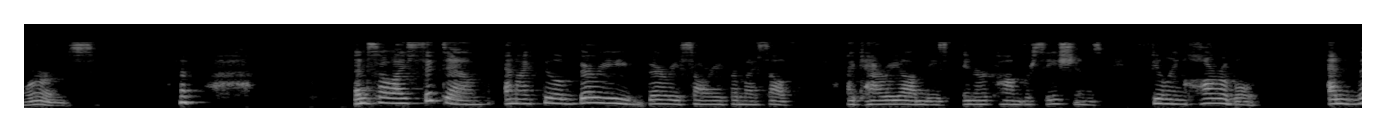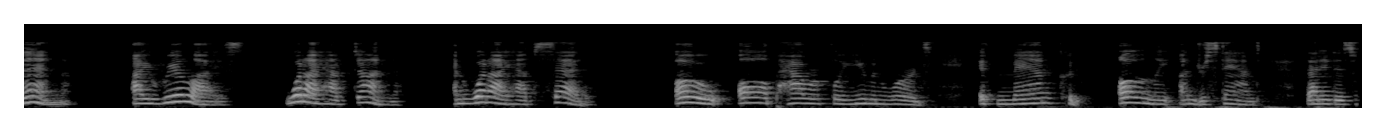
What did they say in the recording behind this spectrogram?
worms. and so I sit down and I feel very, very sorry for myself. I carry on these inner conversations, feeling horrible. And then I realize what I have done and what I have said. Oh, all powerful human words. If man could only understand that it is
